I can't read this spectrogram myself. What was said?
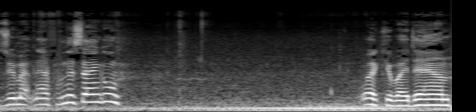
zoom out now from this angle. Work your way down.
